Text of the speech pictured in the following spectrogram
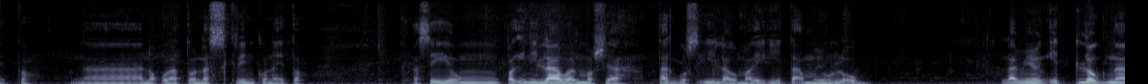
Ito na ano ko na to na screen ko na ito kasi yung pag inilawan mo siya, tagos ilaw, makikita mo yung loob. Alam mo yung itlog na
